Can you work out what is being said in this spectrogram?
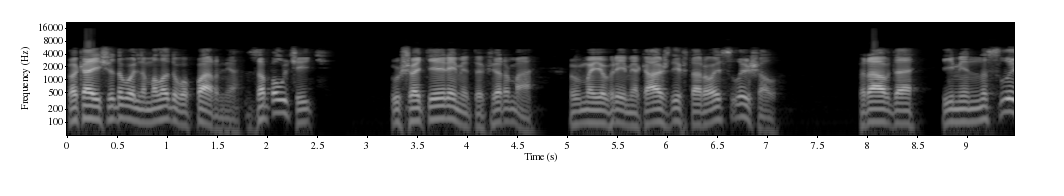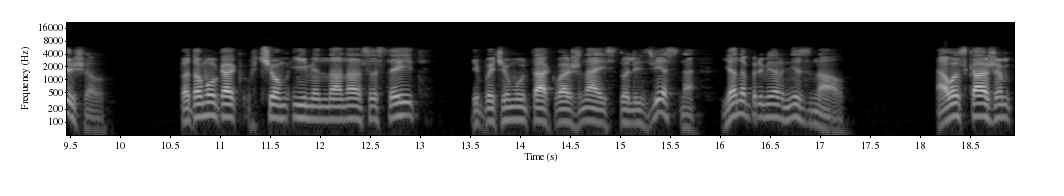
пока еще довольно молодого парня, заполучить. Уж о теореме-то Ферма в мое время каждый второй слышал. Правда, именно слышал, потому как в чем именно она состоит и почему так важна и столь известна, я, например, не знал. А вот, скажем,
